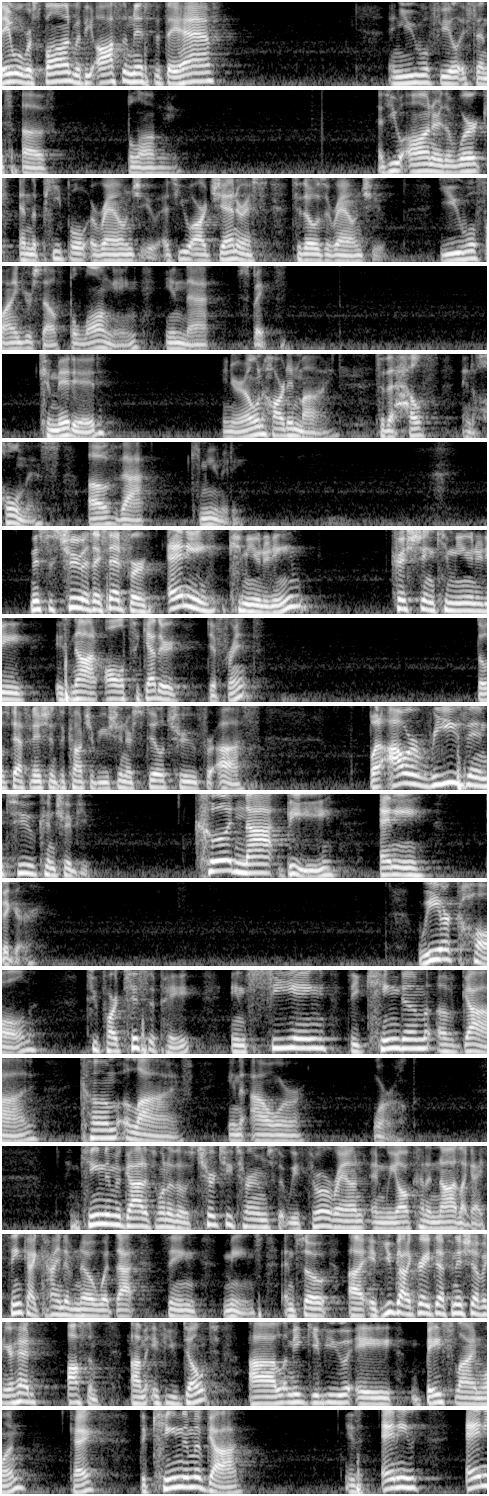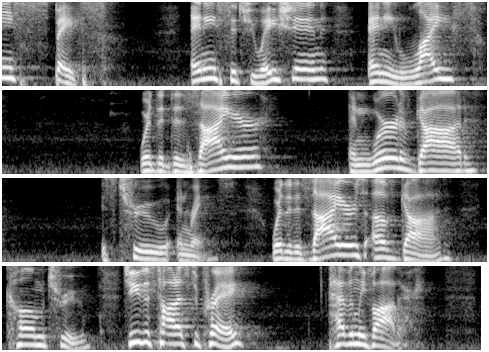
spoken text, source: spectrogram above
they will respond with the awesomeness that they have, and you will feel a sense of belonging. As you honor the work and the people around you, as you are generous to those around you, you will find yourself belonging in that space. Committed in your own heart and mind to the health and wholeness of that community. This is true, as I said, for any community. Christian community is not altogether different. Those definitions of contribution are still true for us. But our reason to contribute could not be any bigger. We are called to participate in seeing the kingdom of God come alive in our world. And kingdom of God is one of those churchy terms that we throw around and we all kind of nod, like, I think I kind of know what that thing means. And so uh, if you've got a great definition of it in your head, awesome. Um, if you don't, uh, let me give you a baseline one, okay? The kingdom of God is any, any space any situation, any life where the desire and word of God is true and reigns, where the desires of God come true. Jesus taught us to pray, Heavenly Father,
